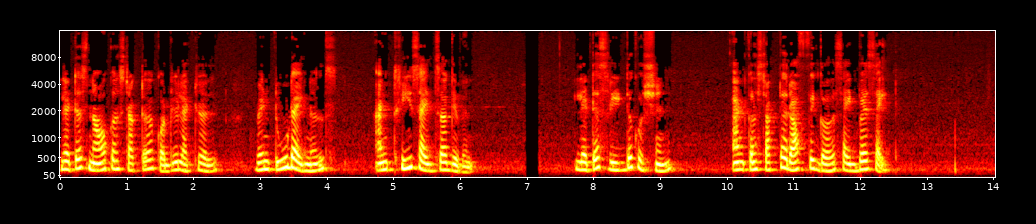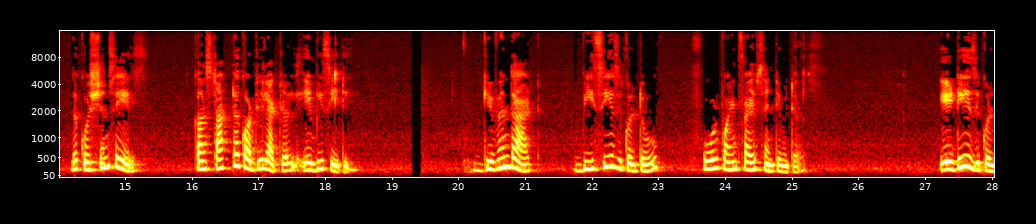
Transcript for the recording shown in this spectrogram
Let us now construct a quadrilateral when two diagonals and three sides are given. Let us read the question and construct a rough figure side by side. The question says construct a quadrilateral ABCD. Given that BC is equal to 4.5 centimeters, AD is equal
